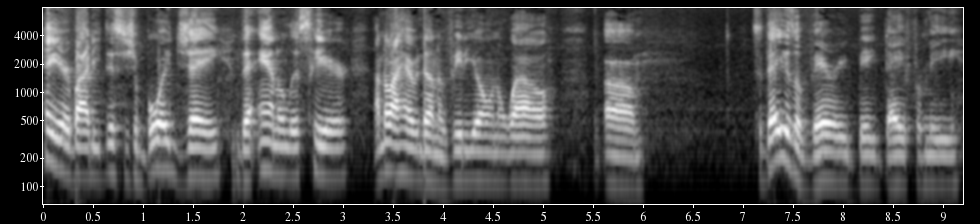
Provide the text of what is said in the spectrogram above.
Hey everybody, this is your boy Jay, the analyst here. I know I haven't done a video in a while. Um, today is a very big day for me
